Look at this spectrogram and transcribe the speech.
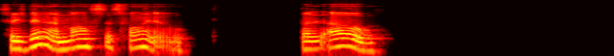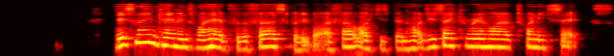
So he's been in a Masters final. But oh, This name came into my head for the first clue, but I felt like he's been high. Do you say career high of 26?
